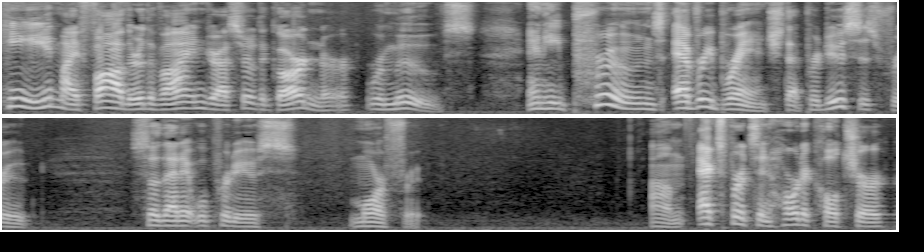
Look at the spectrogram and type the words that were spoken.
he, my Father, the vine dresser, the gardener, removes, and he prunes every branch that produces fruit so that it will produce more fruit. Um, experts in horticulture,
